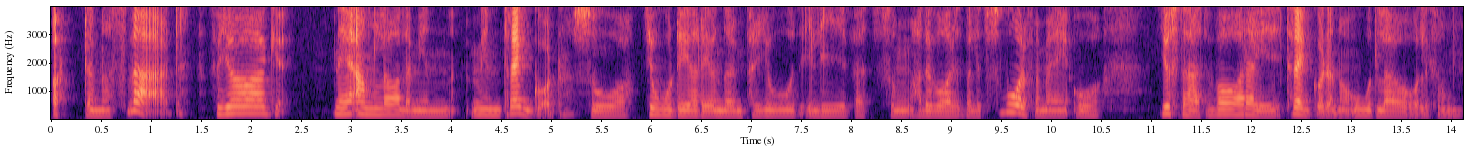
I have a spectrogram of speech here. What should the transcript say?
örternas värld. För jag när jag anlade min, min trädgård så gjorde jag det under en period i livet som hade varit väldigt svår för mig. Och just det här att vara i trädgården och odla och liksom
